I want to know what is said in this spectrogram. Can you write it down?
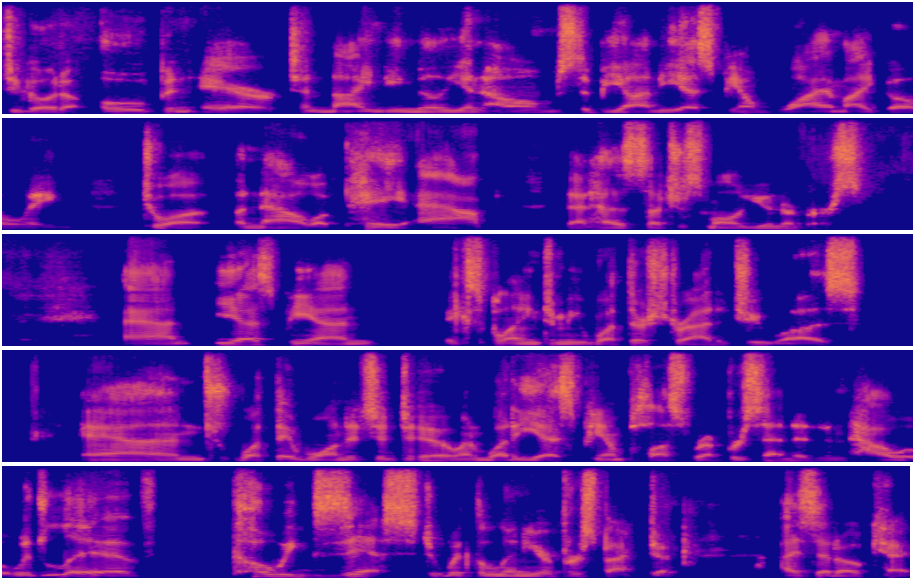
to go to open air to 90 million homes to be on ESPN. Why am I going to a, a now a pay app that has such a small universe? And ESPN explained to me what their strategy was and what they wanted to do and what ESPN Plus represented and how it would live coexist with the linear perspective. I said, okay.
